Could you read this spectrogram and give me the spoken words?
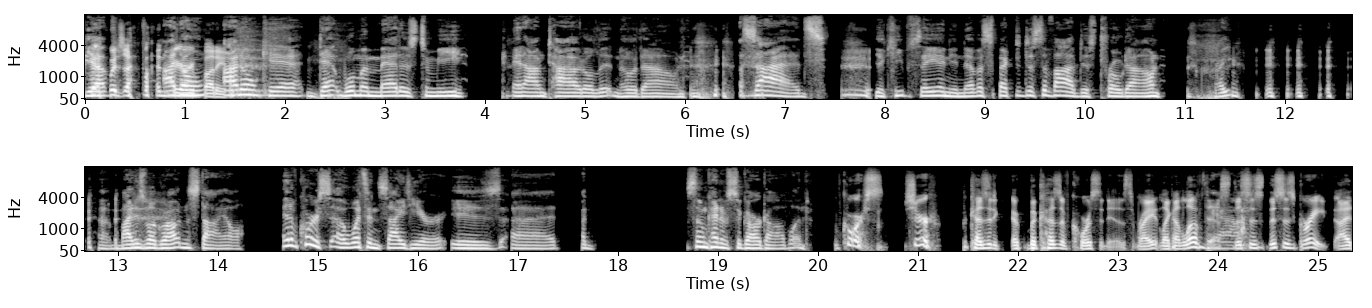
Yeah, which I find i very don't funny. i don't care that woman matters to me and i'm tired of letting her down besides you keep saying you never expected to survive this throwdown right uh, might as well go out in style. And of course, uh, what's inside here is uh, a, some kind of cigar goblin. Of course, sure. Because it, uh, because of course it is right. Like I love this. Yeah. This is this is great. I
